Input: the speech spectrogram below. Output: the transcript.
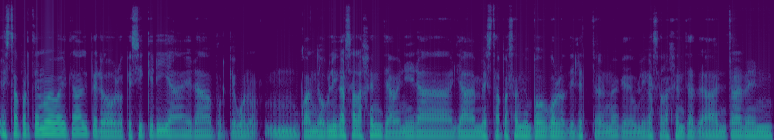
esta parte nueva y tal, pero lo que sí quería era porque, bueno, mm, cuando obligas a la gente a venir a. Ya me está pasando un poco con los directos, ¿no? Que obligas a la gente a, entrar en,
